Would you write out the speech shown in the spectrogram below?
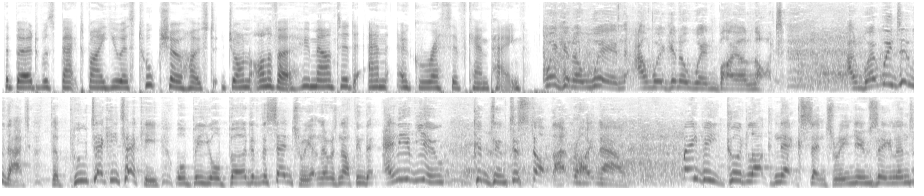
The bird was backed by US talk show host John Oliver, who mounted an aggressive campaign. We're going to win, and we're going to win by a lot. And when we do that, the Pūteketeke will be your bird of the century, and there is nothing that any of you can do to stop that right now. Maybe good luck next century, New Zealand.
